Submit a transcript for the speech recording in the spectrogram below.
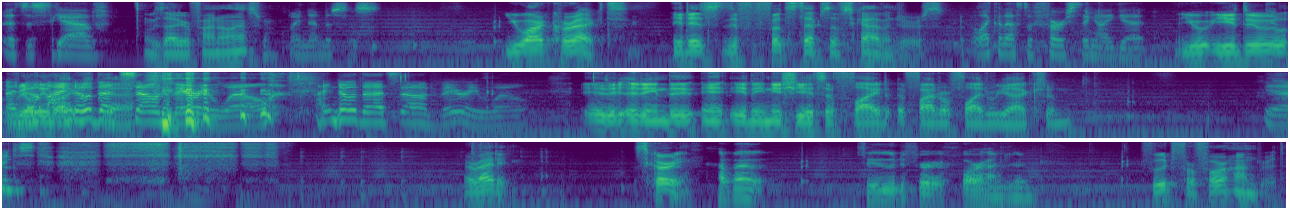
It's a scav, Is that your final answer? my nemesis. You are correct. It is the footsteps of scavengers. I like that's the first thing I get. You you do I really know, like I know that yeah. sound very well. I know that sound very well. It it, indi- it it initiates a fight a fight or flight reaction. Yeah, I just. Alrighty. Skurry. How about food for 400? Food for 400.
